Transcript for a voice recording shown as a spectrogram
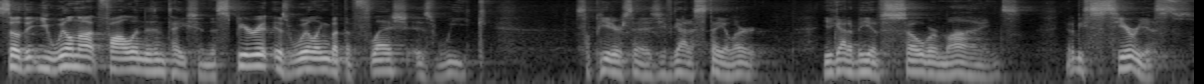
so that you will not fall into temptation. The spirit is willing, but the flesh is weak. So Peter says, You've got to stay alert. You got to be of sober minds. You got to be serious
